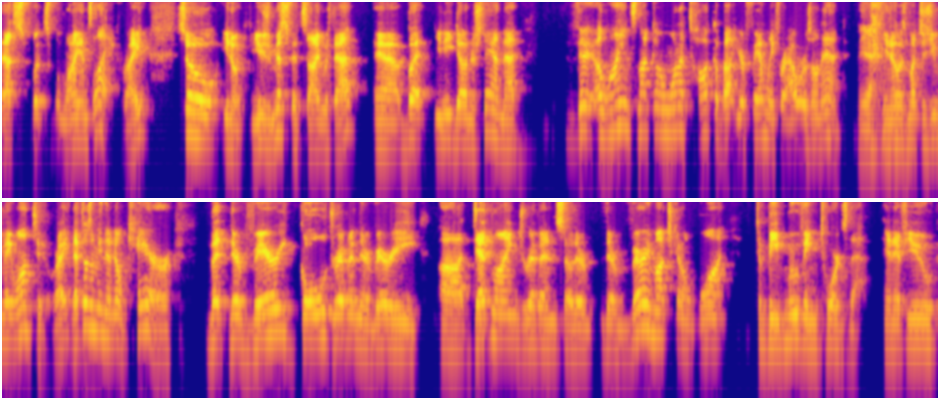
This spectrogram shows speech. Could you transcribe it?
That's what's what lions like, right? So, you know, you can use your misfit side with that, uh, but you need to understand that the alliance not going to want to talk about your family for hours on end. Yeah. You know, as much as you may want to, right? That doesn't mean they don't care, but they're very goal driven. They're very uh, deadline driven. So they're they're very much going to want to be moving towards that. And if you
